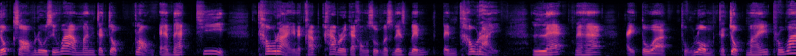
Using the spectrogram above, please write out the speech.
ยก 2 มาดูซิว่ามันจะจบกล่องแอร์แบ็กที่เท่าไหร่นะครับ ค่าบริการของศูนย์ Mercedes-Benz เป็นเท่าไหร่ และนะฮะไอตัวถุงลมจะจบไหม เพราะว่า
